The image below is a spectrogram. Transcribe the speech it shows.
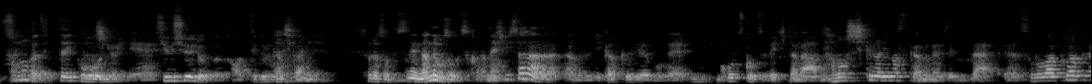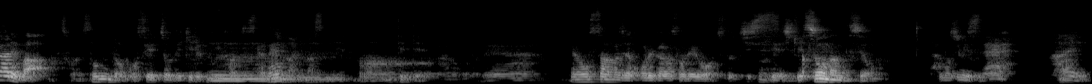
その方が絶対こう。吸収力が変わってくる確かに。それはそうですね。何でもそうですからね。小さなあの理覚でもね、コツコツできたら楽しくなりますからね、うん絶対。うんそのワクワクがあれば、そうですどんどんこう成長できるっていう感じですかね。うんありますね。見ててなるほどね。山本さんがじゃあこれからそれをちょっと実践していく。そうなんですよ。楽しみですね。はい。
